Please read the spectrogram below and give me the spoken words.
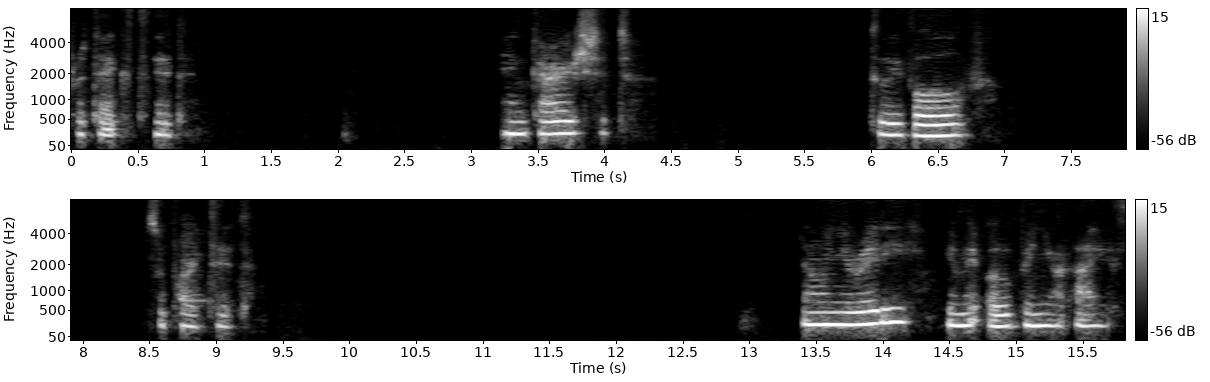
protected encouraged to evolve, supported. And when you're ready, you may open your eyes.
